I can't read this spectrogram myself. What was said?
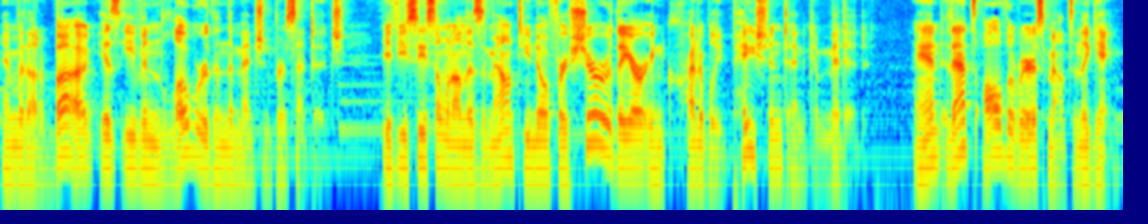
and without a bug is even lower than the mentioned percentage. If you see someone on this amount, you know for sure they are incredibly patient and committed. And that's all the rarest mounts in the game.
